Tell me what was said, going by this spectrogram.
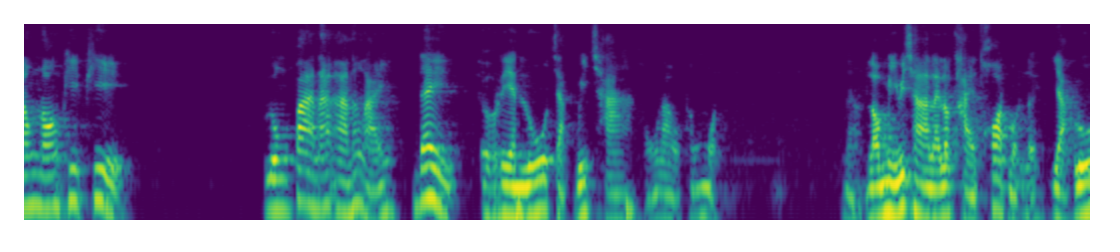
น้องๆพี่ๆลุงป้าน้าอาทั้งหลายได้เรียนรู้จากวิชาของเราทั้งหมด นะเรามีวิชาอะไรเราถ่ายทอดหมดเลย อยากรู้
